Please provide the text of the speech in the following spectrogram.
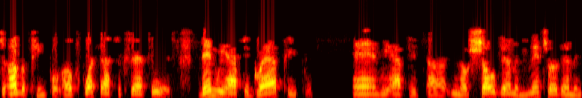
to other people of what that success is. Then we have to grab people and we have to, uh, you know, show them and mentor them and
